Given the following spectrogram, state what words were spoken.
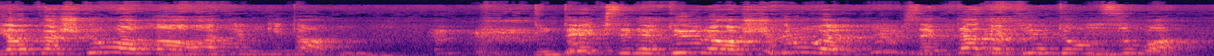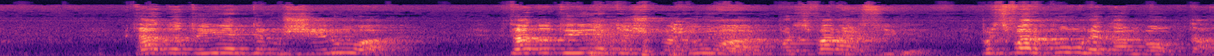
Ja u ka shkruar Allahu atje në kitab. Në tekstin e tyre është shkruar se këta do të jenë të udhëzuar. Këta do të jenë të mëshiruar. Këta do të jenë të shpëtuar për çfarë arsye? Për çfarë pune kanë bërë këta?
